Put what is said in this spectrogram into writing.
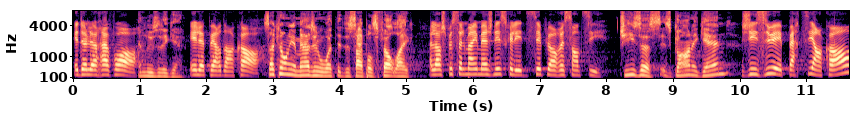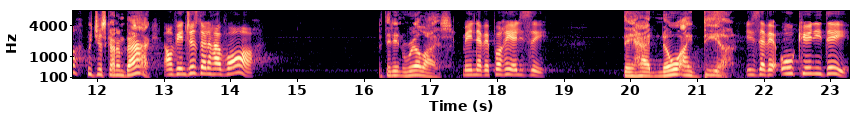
et de le revoir and lose it again. et le perdre encore. So I can only imagine what the disciples felt like. Alors je peux seulement imaginer ce que les disciples ont ressenti. Jesus is gone again. Jésus est parti encore. We just got him back. On vient juste de le revoir, But they didn't realize. mais ils n'avaient pas réalisé. They had no idea Ils n'avaient aucune idée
